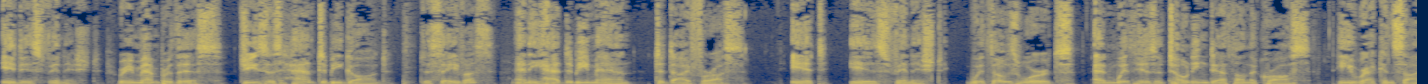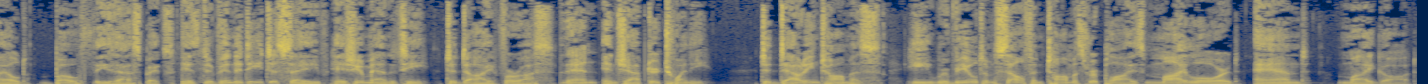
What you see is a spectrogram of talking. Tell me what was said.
it is finished. Remember this. Jesus had to be God to save us, and he had to be man to die for us. It is finished. With those words, and with his atoning death on the cross, he reconciled both these aspects his divinity to save, his humanity to die for us. Then in chapter 20, to doubting Thomas, he revealed himself, and Thomas replies, My Lord and my God.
